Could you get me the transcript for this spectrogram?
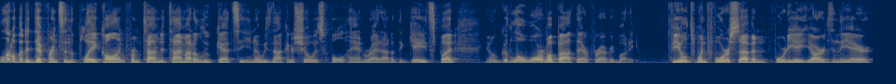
A little bit of difference in the play calling from time to time out of Luke Getsy. You know, he's not going to show his full hand right out of the gates, but, you know, good little warm up out there for everybody. Fields went 4 7, 48 yards in the air.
